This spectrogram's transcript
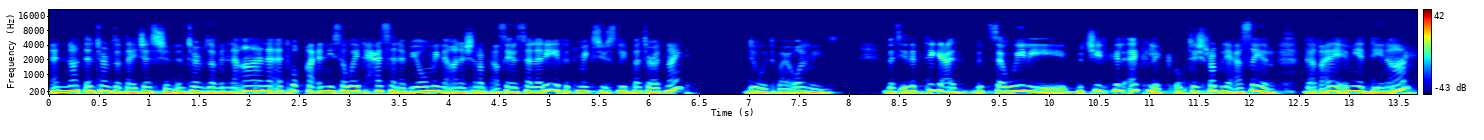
and not in terms of digestion. In terms of إن أنا أتوقع إني سويت حسنة بيومي إن أنا شربت عصير سلري. If it makes you sleep better at night do it by all means. بس اذا بتقعد بتسوي لي بتشيل كل اكلك وبتشرب لي عصير قاطع عليه 100 دينار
